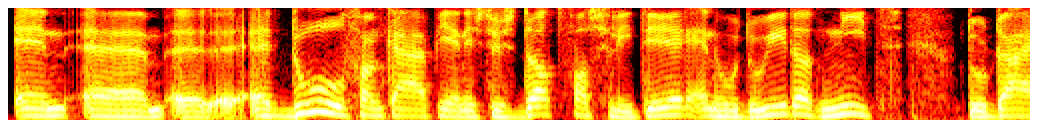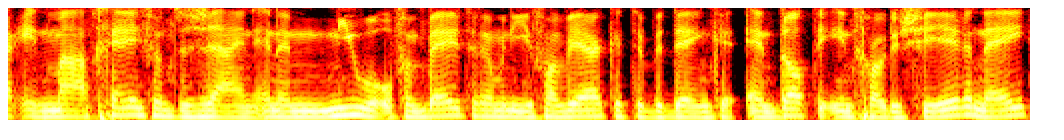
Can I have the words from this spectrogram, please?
En ehm, eh, het doel van KPN is dus dat faciliteren. En hoe doe je dat? Niet door daarin maatgevend te zijn... en een nieuwe of een betere manier van werken te bedenken... en dat te introduceren. Nee,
